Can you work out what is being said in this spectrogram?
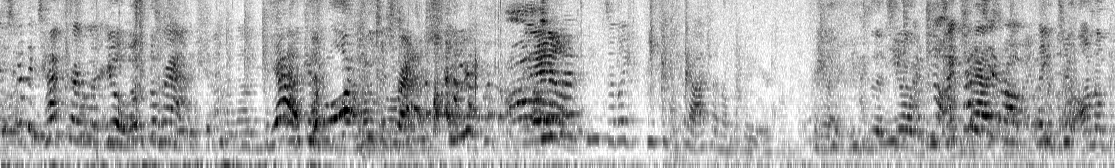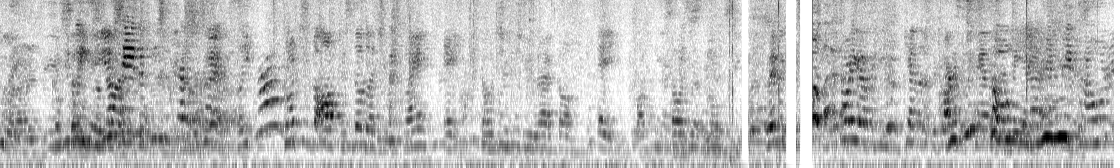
just got the time traveler. Yo, what's the trash? Yeah, because we're all a piece of trash. Damn. He said like piece of trash on a plate or something. Yeah, he's a, you're a piece No, of trash. Like on a plate. Wait, did you say the piece of trash is at a playground? Go to the office. They'll let you explain. Hey, don't you do that gum. Hey, fuck these sauce Baby, that's why you have to be. The cards are careless.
